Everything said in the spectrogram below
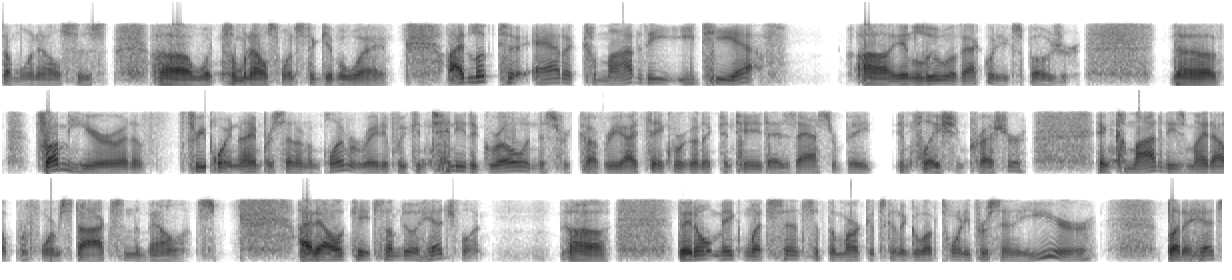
someone else's uh, what someone else wants to give away. I'd look to add a commodity ETF uh, in lieu of equity exposure. Uh, from here, at a 3.9% unemployment rate, if we continue to grow in this recovery, I think we're going to continue to exacerbate inflation pressure, and commodities might outperform stocks in the balance. I'd allocate some to a hedge fund. Uh, they don't make much sense if the market's going to go up 20% a year, but a hedge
